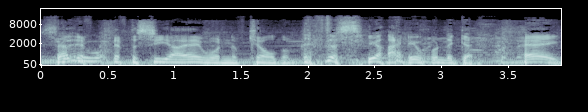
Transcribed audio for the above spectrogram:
71 If, if the CIA wouldn't have killed him. if the CIA wouldn't have. Get, hey,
